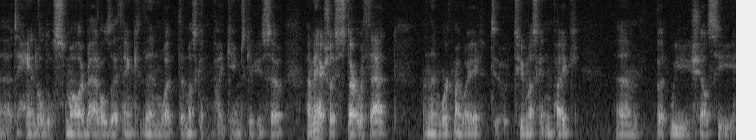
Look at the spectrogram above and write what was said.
uh, to handle little smaller battles, I think, than what the Musket and Pike games give you. So I may actually start with that and then work my way to, to Musket and Pike, um, but we shall see.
